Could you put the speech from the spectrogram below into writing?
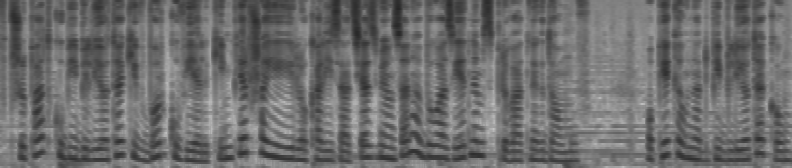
W przypadku biblioteki w Borku Wielkim pierwsza jej lokalizacja związana była z jednym z prywatnych domów. Opiekę nad biblioteką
